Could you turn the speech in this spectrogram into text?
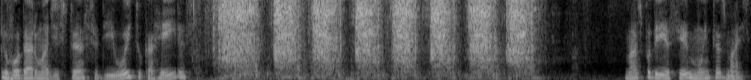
Eu vou dar uma distância de oito carreiras. Mas poderia ser muitas mais.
